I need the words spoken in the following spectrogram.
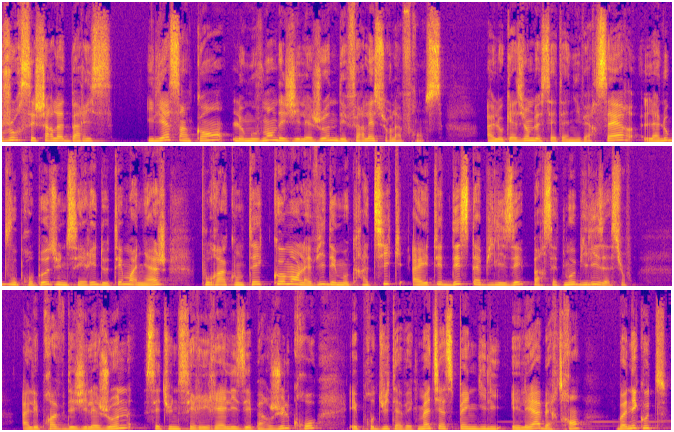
Bonjour, c'est Charlotte Baris. Il y a cinq ans, le mouvement des Gilets jaunes déferlait sur la France. À l'occasion de cet anniversaire, La Loupe vous propose une série de témoignages pour raconter comment la vie démocratique a été déstabilisée par cette mobilisation. À l'épreuve des Gilets jaunes, c'est une série réalisée par Jules Cro et produite avec Mathias Pengili et Léa Bertrand. Bonne écoute!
